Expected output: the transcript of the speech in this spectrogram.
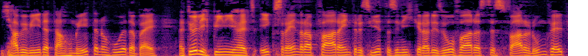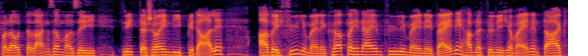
Ich habe weder Tachometer noch Uhr dabei. Natürlich bin ich als Ex-Rennradfahrer interessiert, dass ich nicht gerade so fahre, dass das Fahrrad umfällt vor lauter langsam. Also ich tritt da schon in die Pedale aber ich fühle meinen Körper hinein, fühle meine Beine, habe natürlich am einen Tag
